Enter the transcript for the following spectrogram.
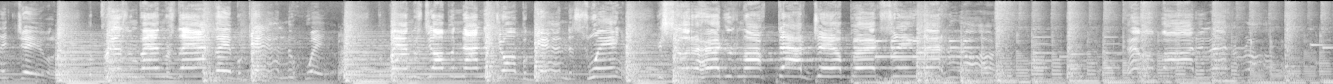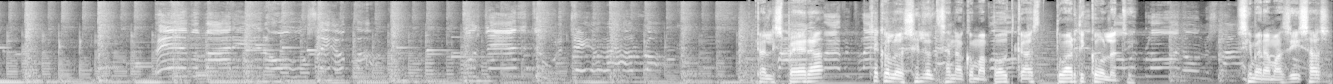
county jail. The prison band was there, they began to wail. The band was jumping and the joint began to swing. You should have heard this knocked out jailbird sing. Let it rock. Everybody let it rock. Everybody in the whole cell block was dancing to the jailhouse rock. Καλησπέρα και καλώς ήλθατε σε ένα ακόμα podcast του Articology. Σήμερα μαζί σας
